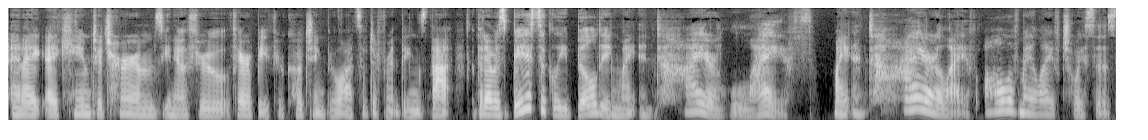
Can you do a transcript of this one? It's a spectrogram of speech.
and I, I came to terms you know through therapy through coaching through lots of different things that that i was basically building my entire life my entire life all of my life choices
